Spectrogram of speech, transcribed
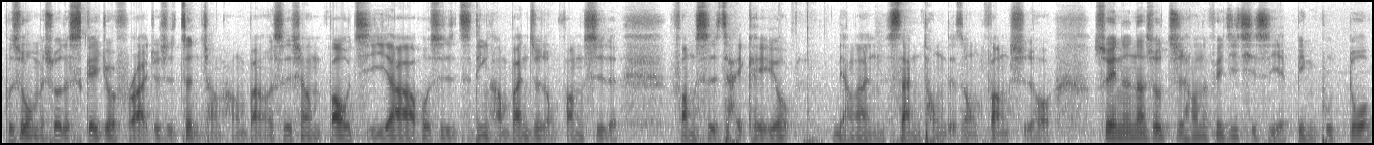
不是我们说的 schedule flight，就是正常航班，而是像包机呀或是指定航班这种方式的方式才可以用。两岸三通的这种方式哦，所以呢，那时候直航的飞机其实也并不多。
